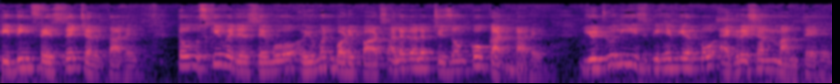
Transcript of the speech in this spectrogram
टीदिंग फ़ेज़ से चलता है। तो उसकी वजह से वो ह्यूमन बॉडी पार्ट्स अलग अलग चीज़ों को काटता है। यूजुअली इस बिहेवियर को एग्रेशन मानते हैं,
